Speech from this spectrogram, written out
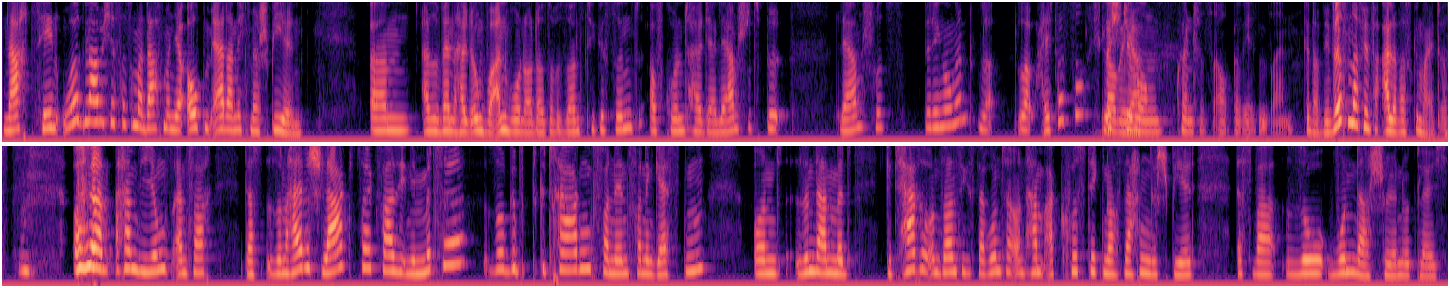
nach 10 Uhr, glaube ich, ist das immer, darf man ja Open Air da nicht mehr spielen. Ähm, also wenn halt irgendwo Anwohner oder so sonstiges sind, aufgrund halt der Lärmschutzbe Lärmschutzbedingungen. Gla heißt das so? Ich glaube Bestimmung ja. könnte es auch gewesen sein. Genau, wir wissen auf jeden Fall alle, was gemeint ist. Und dann haben die Jungs einfach das, so ein halbes Schlagzeug quasi in die Mitte so getragen von den, von den Gästen und sind dann mit Gitarre und sonstiges darunter und haben Akustik noch Sachen gespielt. Es war so wunderschön, wirklich.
